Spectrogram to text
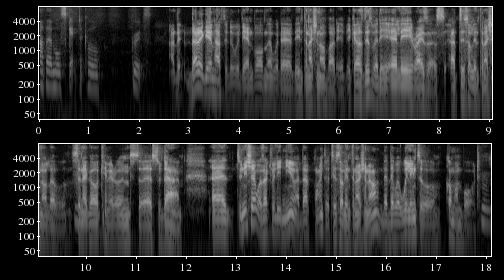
other more skeptical groups? That again has to do with the involvement with the, the international body because these were the early risers at TESOL international level mm-hmm. Senegal, Cameroon, uh, Sudan. Uh, Tunisia was actually new at that point to TESOL international, but they were willing to come on board. Mm.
